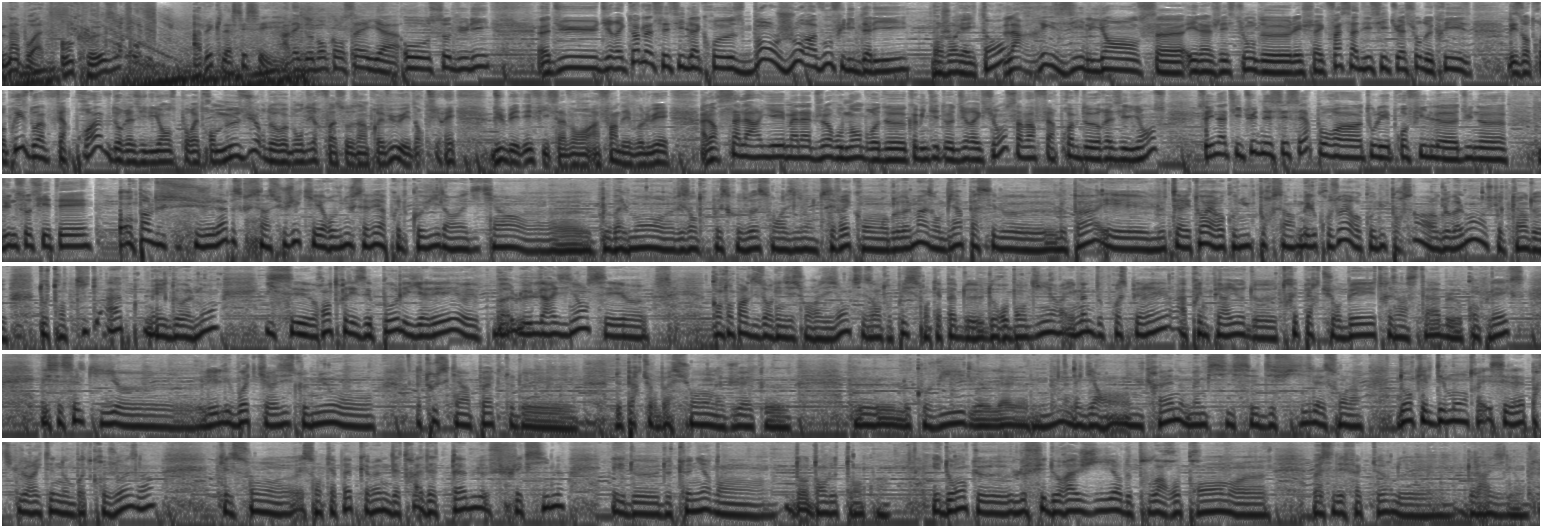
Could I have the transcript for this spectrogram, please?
Ma boîte en creuse avec la CCI. Avec de bons conseils au saut du lit euh, du directeur de la CCI de la Creuse. Bonjour à vous Philippe Dali. Bonjour Gaëtan. La résilience euh, et la gestion de l'échec face à des situations de crise. Les entreprises doivent faire preuve de résilience pour être en mesure de rebondir face aux imprévus et d'en tirer du bénéfice avant, afin d'évoluer. Alors salariés, managers ou membres de comité de direction, savoir faire preuve de résilience, c'est une attitude nécessaire pour euh, tous les profils d'une d'une société. On parle de ce sujet-là parce que c'est un sujet qui est revenu, vous savez, après le Covid. on a dit, tiens, euh, globalement, euh, les entreprises creusoises sont résilientes. C'est vrai qu'on globalement, elles ont bien passé le, pas et le territoire est reconnu pour ça. Mais le creusois est reconnu pour ça. Alors, globalement, c'est quelqu'un d'authentique, âpre, mais globalement, il sait rentrer les épaules et y aller. Bah, la résilience, c'est euh, quand on parle des organisations résilientes, ces entreprises sont capables de, rebondir et même de prospérer après une période très perturbée, très instable, complexe. Et c'est celle qui, euh, les, boîtes qui résistent le mieux à tout ce qui est impact de, de perturbation. On a vu avec le, le, Covid, la, guerre en, Ukraine, même si c'est difficile, elles sont là. Donc elles démontrent, et c'est la particularité de nos boîtes creusoises là, qu'elles sont, elles sont capables quand même d'être adaptables, flexibles et de, tenir dans, dans, le temps. Et donc euh, le fait de réagir, de pouvoir reprendre, euh, bah, c'est des facteurs de la résilience.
